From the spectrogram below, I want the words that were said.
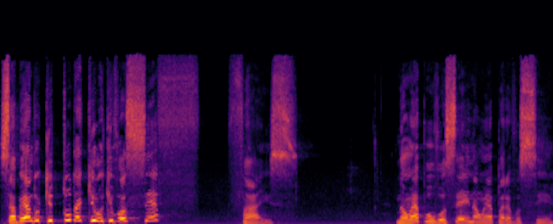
Sabendo que tudo aquilo que você faz não é por você e não é para você.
